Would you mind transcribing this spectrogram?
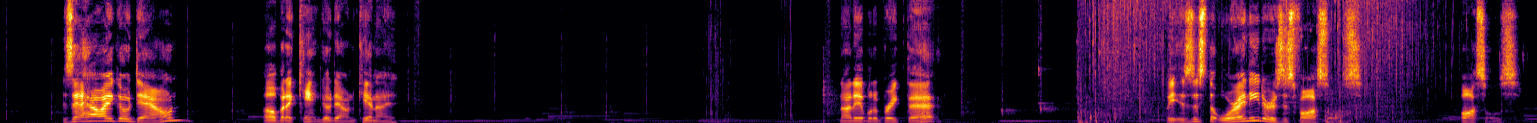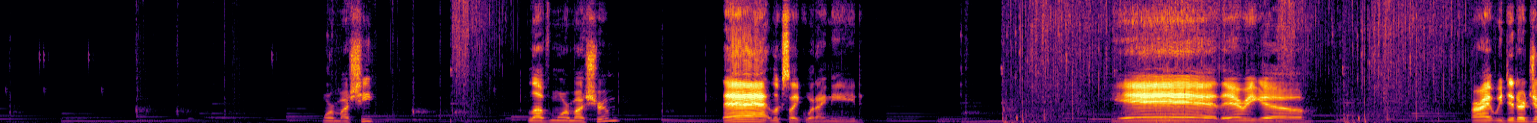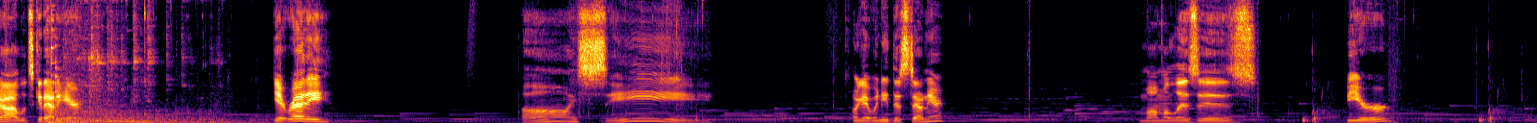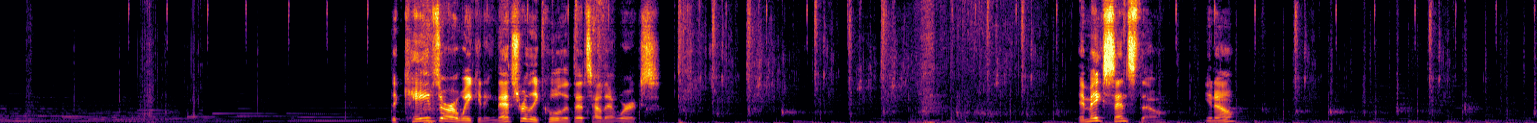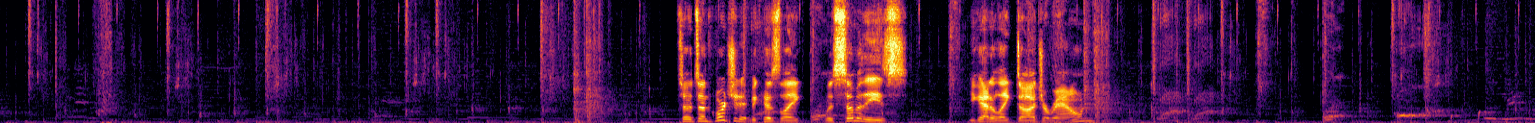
Is that how I go down? Oh, but I can't go down, can I? Not able to break that. Wait, is this the ore I need, or is this fossils? Fossils. More mushy. Love more mushroom. That looks like what I need. Yeah, there we go. Alright, we did our job. Let's get out of here. Get ready. Oh, I see. Okay, we need this down here. Mama Liz's beer. The caves are awakening. That's really cool that that's how that works. It makes sense, though. You know? So it's unfortunate because, like, with some of these, you gotta, like, dodge around.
